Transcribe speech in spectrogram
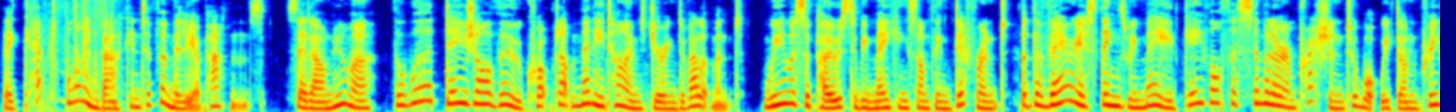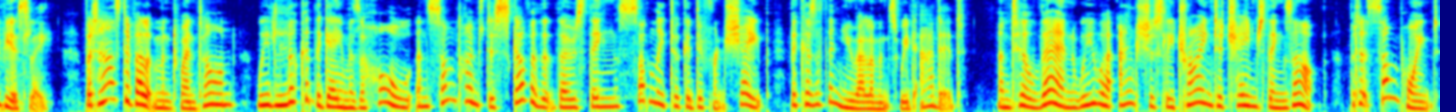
They kept falling back into familiar patterns. Said Aonuma, the word deja vu cropped up many times during development. We were supposed to be making something different, but the various things we made gave off a similar impression to what we'd done previously. But as development went on, we'd look at the game as a whole and sometimes discover that those things suddenly took a different shape because of the new elements we'd added. Until then, we were anxiously trying to change things up, but at some point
